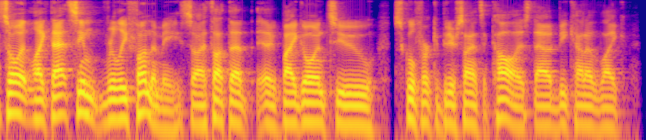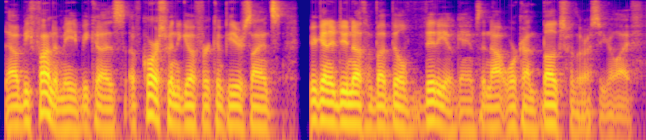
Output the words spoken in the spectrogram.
So it, like that seemed really fun to me. So I thought that uh, by going to school for computer science at college, that would be kind of like that would be fun to me because of course when you go for computer science, you're going to do nothing but build video games and not work on bugs for the rest of your life.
